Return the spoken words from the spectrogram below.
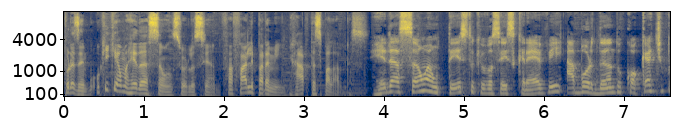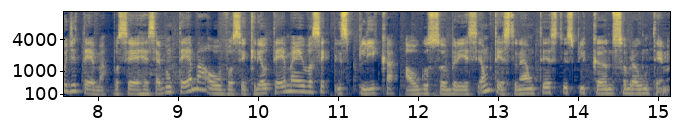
Por exemplo, o que é uma redação, senhor Luciano? Fa- Fale para mim, rápidas palavras. Redação é um texto que você escreve abordando qualquer tipo de tema. Você recebe um tema ou você cria o tema e você explica algo sobre esse. É um texto, né? É um texto explicando sobre algum tema.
